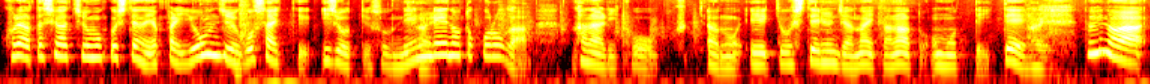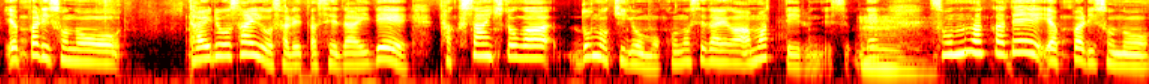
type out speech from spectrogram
これ私が注目してるのはやっぱり45歳って以上っていうその年齢のところがかなりこう、はい、あの影響してるんじゃないかなと思っていて、はい、というのはやっぱりその大量採用された世代でたくさん人がどの企業もこの世代が余っているんですよね。その中でやっぱりその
